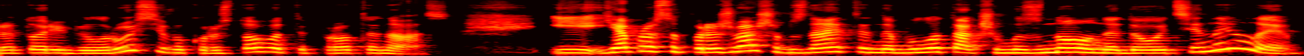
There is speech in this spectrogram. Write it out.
територію Білорусі використовувати проти нас. І я просто переживаю, щоб знаєте, не було так, що ми знову недооцінили.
